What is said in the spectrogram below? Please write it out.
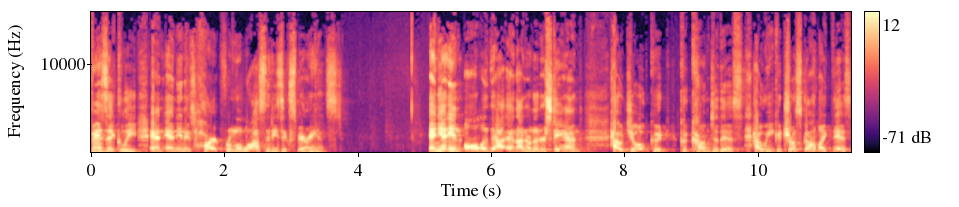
physically and, and in his heart from the loss that he's experienced. And yet, in all of that, and I don't understand how Job could, could come to this, how he could trust God like this,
